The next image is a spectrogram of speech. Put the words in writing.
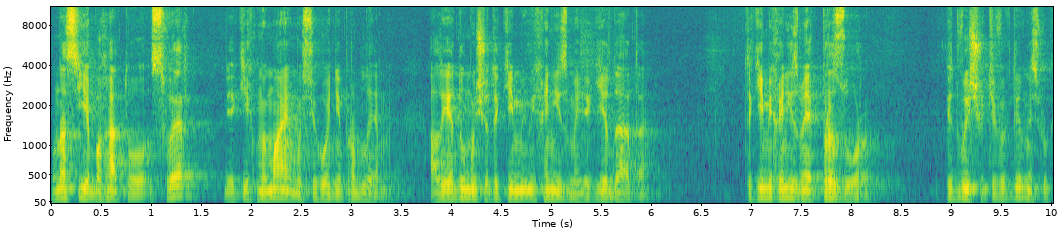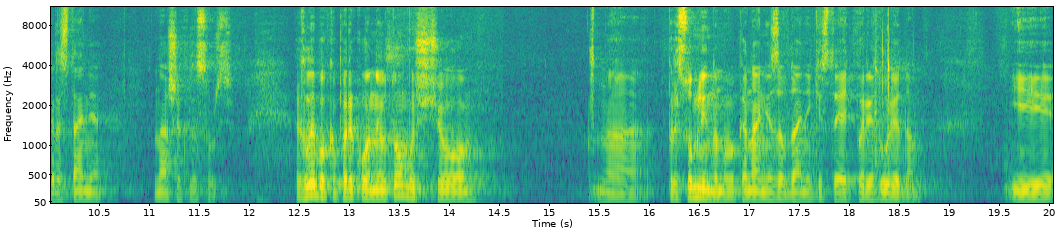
У нас є багато сфер, в яких ми маємо сьогодні проблеми. Але я думаю, що такі механізми, як є дата, такі механізми, як Прозоро, підвищують ефективність використання наших ресурсів. Глибоко переконаний у тому, що е, при сумлінному виконанні завдань, які стоять перед урядом і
